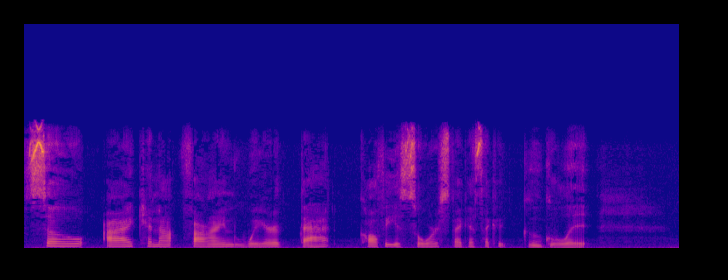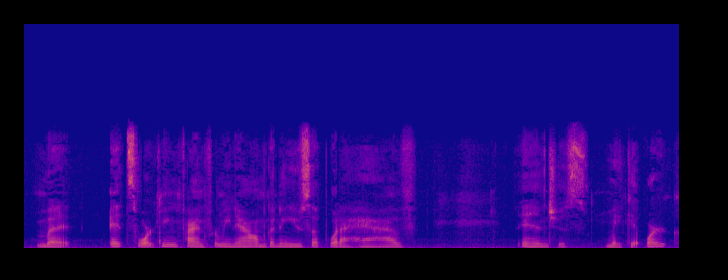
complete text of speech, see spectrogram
so I cannot find where that coffee is sourced. I guess I could Google it, but it's working fine for me now. I'm going to use up what I have and just make it work.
